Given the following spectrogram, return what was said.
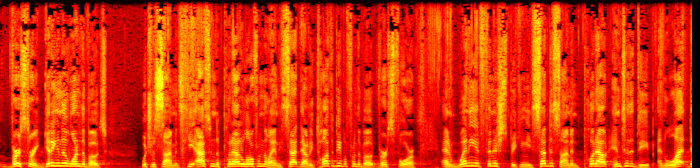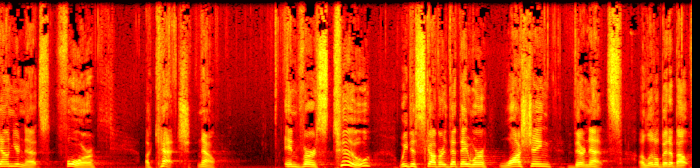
verse 3 getting into one of the boats, which was Simon's, he asked him to put out a little from the land. He sat down, he taught the people from the boat. Verse 4 And when he had finished speaking, he said to Simon, Put out into the deep and let down your nets for a catch. Now, in verse 2, we discover that they were washing their nets. A little bit about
